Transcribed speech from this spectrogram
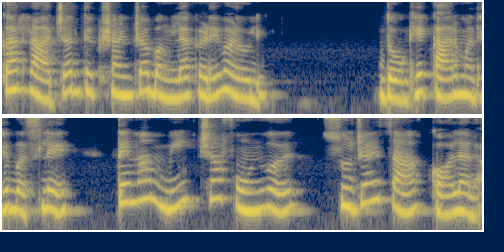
कार राजाध्यक्षांच्या बंगल्याकडे वळवली. दोघे कारमध्ये बसले तेव्हा मीतच्या फोनवर सुजयचा कॉल आला.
